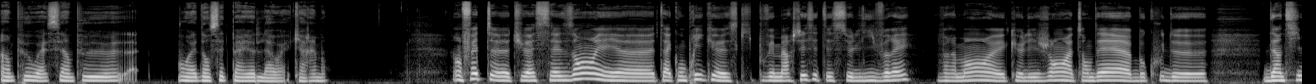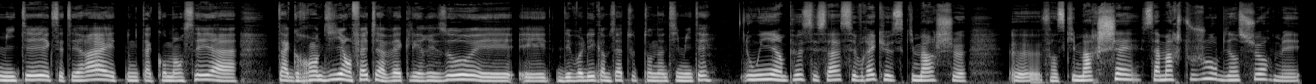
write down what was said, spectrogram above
un peu, ouais. C'est un peu. Ouais, dans cette période-là, ouais, carrément. En fait, euh, tu as 16 ans et euh, tu as compris que ce qui pouvait marcher, c'était se livrer vraiment, et que les gens attendaient beaucoup de d'intimité, etc. Et donc, tu as commencé à... Tu as grandi, en fait, avec les réseaux et, et dévoiler comme ça toute ton intimité oui, un peu, c'est ça. C'est vrai que ce qui marche, euh, enfin, ce qui marchait, ça marche toujours, bien sûr, mais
